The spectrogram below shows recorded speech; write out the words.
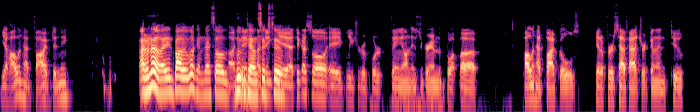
Yeah, Haaland had five, didn't he? I don't know. I didn't bother looking. I saw I Luton think- Town I six think- two. Yeah, I think I saw a Bleacher Report thing on Instagram. that Uh, Haaland had five goals. He had a first half hat trick and then two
